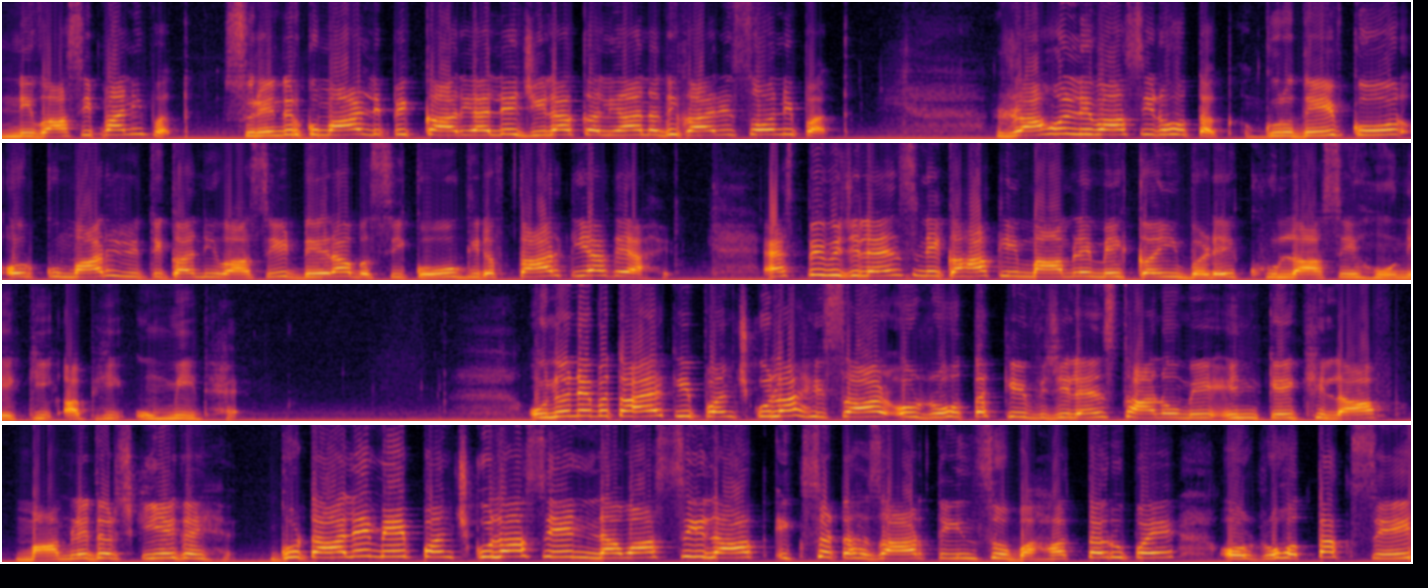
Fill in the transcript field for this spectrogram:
निवासी पानीपत। सुरेंद्र कुमार लिपिक कार्यालय, जिला कल्याण अधिकारी, सोनीपत। राहुल निवासी रोहतक। गुरुदेव कौर और कुमारी रितिका निवासी डेरा बसी को गिरफ़्तार किया गया है। एसपी विजिलेंस ने कहा कि मामले में कई बड़े खुलासे होने की अभी उम्मीद है। उन्होंने बताया कि पंचकुला, हिसार और रोहतक के विजिलेंस थानों में इनके खिलाफ मामले दर्ज किए गए हैं। घोटाले में पंचकुला से नवासी लाख इकसठ हज़ार तीन सौ बहत्तर रूपए और रोहतक से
